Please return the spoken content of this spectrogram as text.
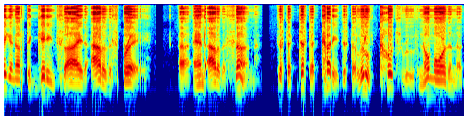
big enough to get inside out of the spray uh, and out of the sun, just a just a cuddy, just a little coach roof, no more than the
